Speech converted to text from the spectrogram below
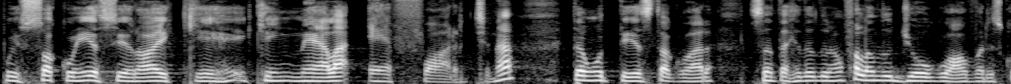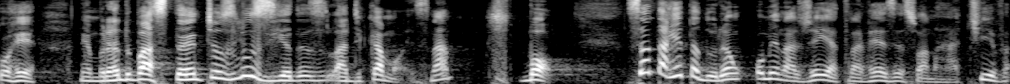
pois só conheço herói que quem nela é forte. Né? Então o texto agora, Santa Rita Durão, falando do Diogo Álvares Corrêa, lembrando bastante os Lusíadas lá de Camões. Né? Bom, Santa Rita Durão homenageia, através da sua narrativa,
